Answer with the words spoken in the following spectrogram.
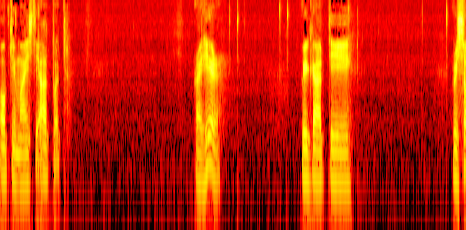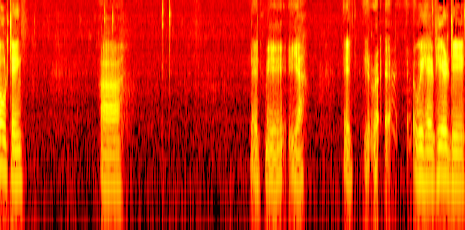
optimize the output. Right here, we got the resulting uh, let me yeah it we have here the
